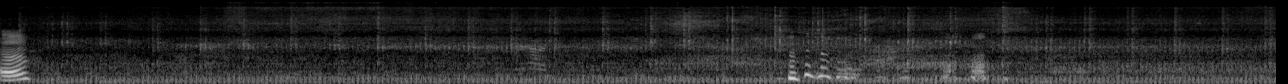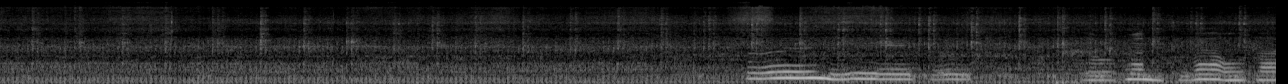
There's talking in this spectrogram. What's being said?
เออ เฮ้ยมีเธอโลกมันถือว่างเปล่า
